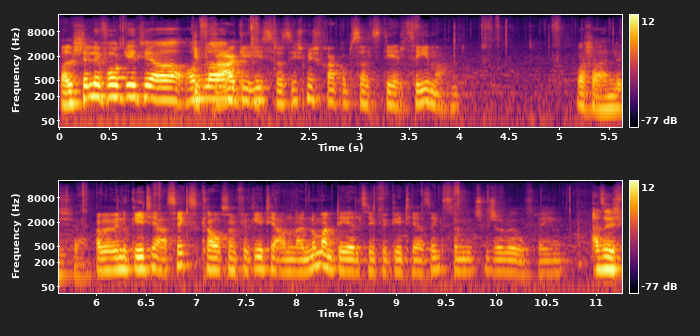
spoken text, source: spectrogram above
Weil stell dir vor, GTA Online. Die Frage ist, was ich mich frage, ob sie als DLC machen. Wahrscheinlich, ja. Aber wenn du GTA 6 kaufst und für GTA Online nochmal ein DLC für GTA 6, dann würde ich mich darüber aufregen. Also ich,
